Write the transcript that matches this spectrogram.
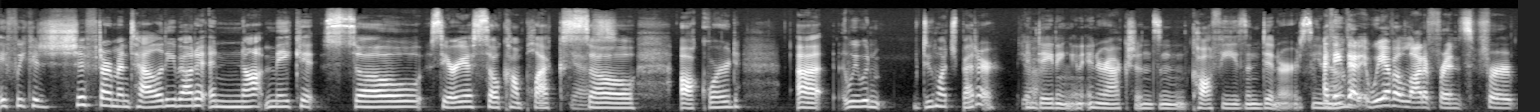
if we could shift our mentality about it and not make it so serious, so complex, Yes. so awkward, uh, we would do much better Yeah. in dating and interactions and coffees and dinners. You know? I think that we have a lot of friends for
